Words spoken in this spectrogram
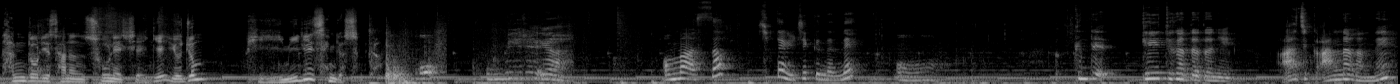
단둘이 사는 순애 씨에게 요즘 비밀이 생겼습니다. 어? 미래야. 엄마 왔어? 식당 일찍 끝났네? 어. 근데 데이트 간다더니 아직 안 나갔네?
